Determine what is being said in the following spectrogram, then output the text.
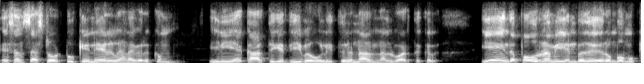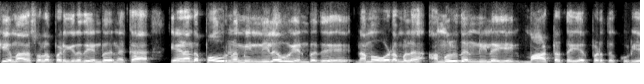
எசன்ஸ் அஸ்டோ டூ கே நேரில் அனைவருக்கும் இனிய கார்த்திகை தீப ஒளி திருநாள் நல்வாழ்த்துக்கள். ஏன் இந்த பௌர்ணமி என்பது ரொம்ப முக்கியமாக சொல்லப்படுகிறது என்பதுனாக்கா ஏன்னா அந்த பௌர்ணமி நிலவு என்பது நம்ம உடம்புல அமிர்த நிலையில் மாற்றத்தை ஏற்படுத்தக்கூடிய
